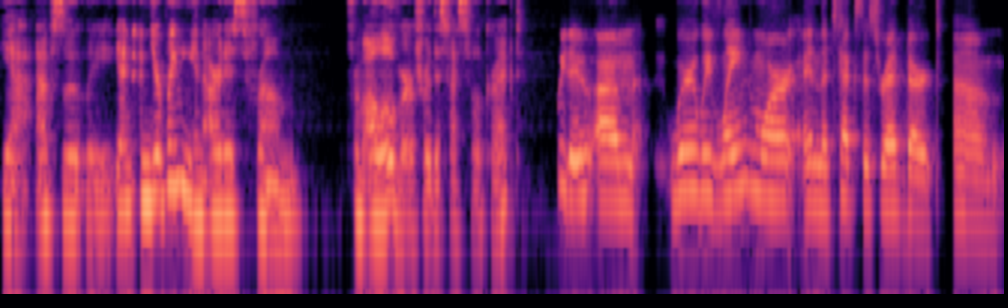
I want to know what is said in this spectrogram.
Yeah, absolutely. And and you're bringing in artists from from all over for this festival, correct? We do. Um, we're we've leaned more in the Texas Red Dirt um,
